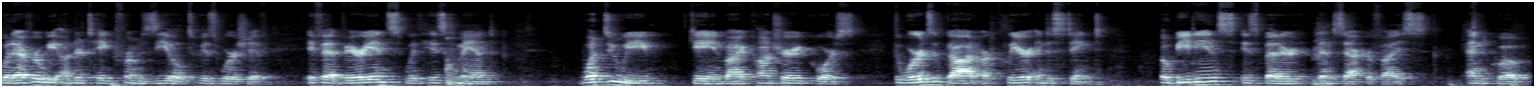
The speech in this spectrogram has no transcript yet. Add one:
whatever we undertake from zeal to his worship, if at variance with his command, what do we gain by a contrary course? The words of God are clear and distinct Obedience is better than sacrifice. End quote.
